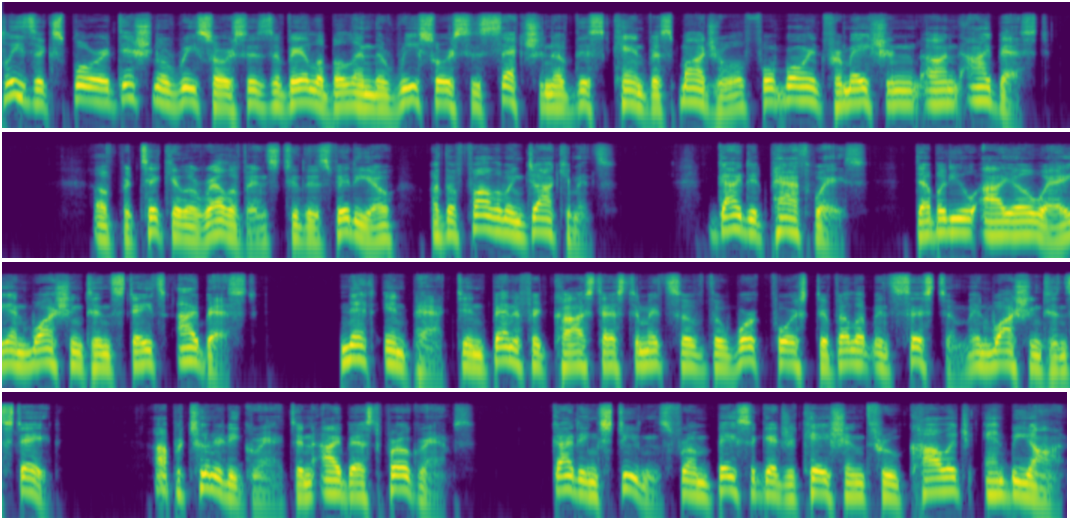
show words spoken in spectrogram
Please explore additional resources available in the Resources section of this Canvas module for more information on IBEST. Of particular relevance to this video are the following documents. Guided Pathways, WIOA and Washington State's IBEST, Net impact and benefit cost estimates of the Workforce Development System in Washington State, Opportunity Grant and IBEST programs, guiding students from basic education through college and beyond,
